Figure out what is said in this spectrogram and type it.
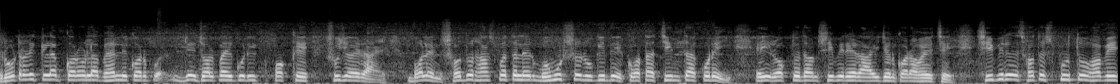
rotary club Karala valley কর্প- জলপাইগুড়ির পক্ষে সুজয় রায় বলেন, সদর হাসপাতালের মুমূর্ষ রোগীদের কথা চিন্তা করেই এই রক্তদান শিবিরের আয়োজন করা হয়েছে। শিবিরে স্বতঃস্ফূর্তভাবে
